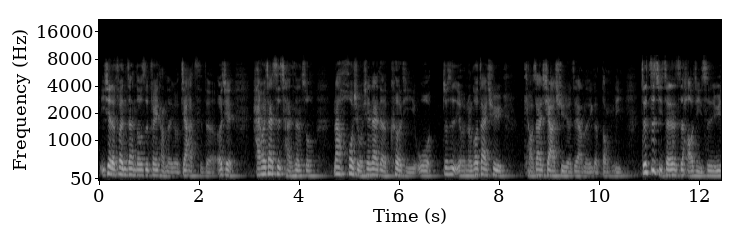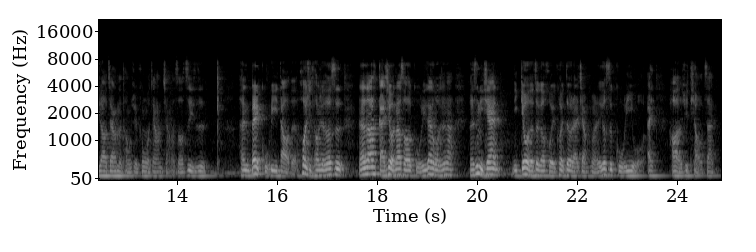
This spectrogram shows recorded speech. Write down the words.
一切的奋战都是非常的有价值的，而且还会再次产生说，那或许我现在的课题，我就是有能够再去。挑战下去的这样的一个动力，就自己真的是好几次遇到这样的同学跟我这样讲的时候，自己是很被鼓励到的。或许同学都是，他说感谢我那时候的鼓励，但是我真的，可是你现在你给我的这个回馈对我来讲，可能又是鼓励我，哎，好好的去挑战。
